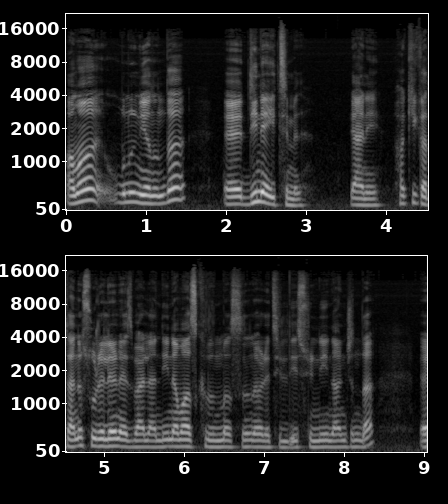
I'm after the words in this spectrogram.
Ama bunun yanında e, din eğitimi yani hakikaten de surelerin ezberlendiği, namaz kılınmasının öğretildiği sünni inancında e,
